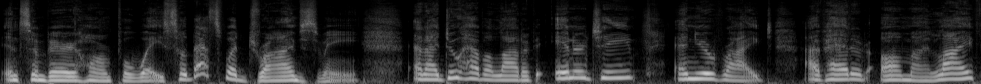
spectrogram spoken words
in some very harmful ways. So that's what drives me. And I do have a lot of energy, and you're right. I've had it all my life,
